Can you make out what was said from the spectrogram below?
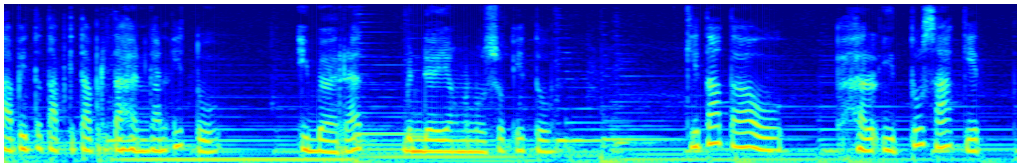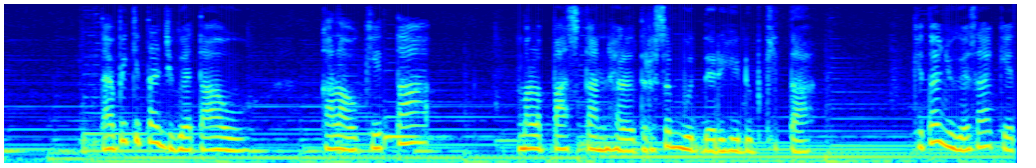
tapi tetap kita pertahankan itu, ibarat benda yang menusuk itu. Kita tahu hal itu sakit, tapi kita juga tahu kalau kita melepaskan hal tersebut dari hidup kita, kita juga sakit.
